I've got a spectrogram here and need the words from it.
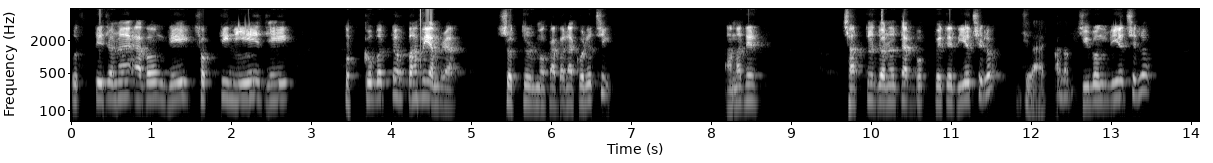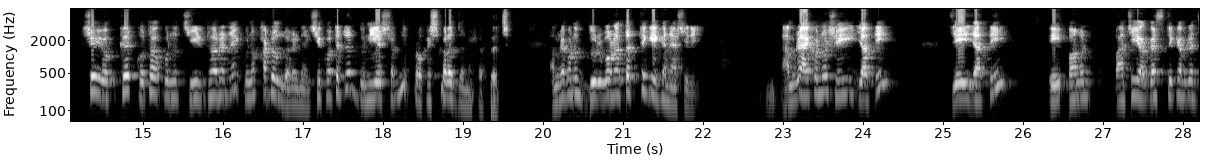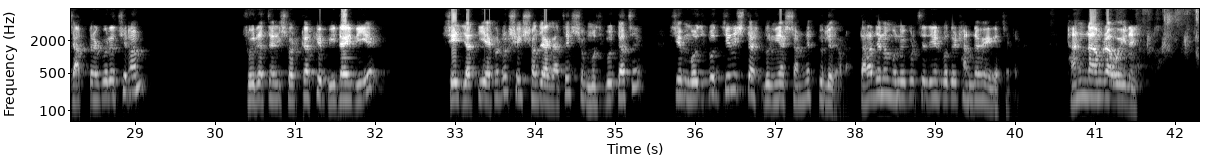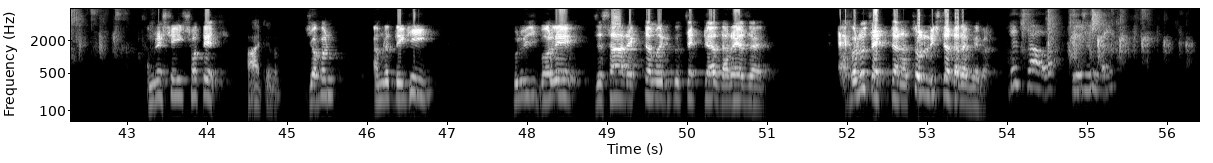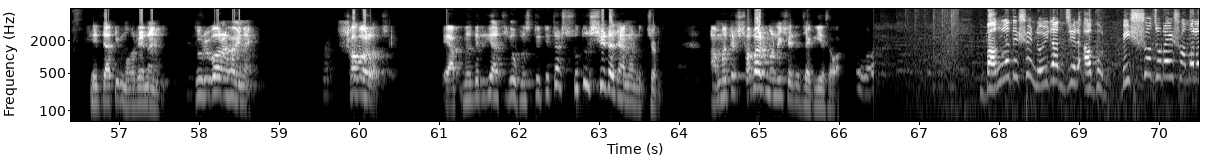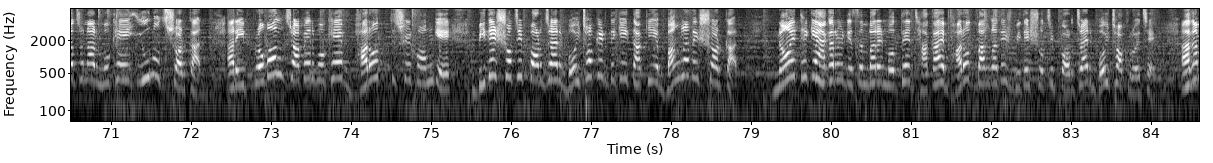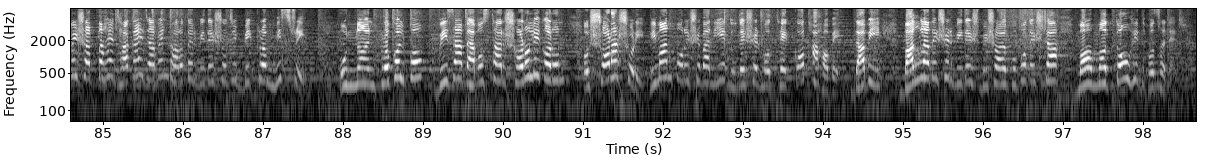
উত্তেজনা এবং যে শক্তি নিয়ে যে ঐক্যবদ্ধভাবে আমরা শত্রুর মোকাবেলা করেছি আমাদের ছাত্র জনতা বুক পেতে দিয়েছিল জীবন দিয়েছিল সেই ঐক্যের কোথাও কোনো চির ধরে নাই, কোনো ফাটল ধরে নাই। সে কথাটা দুনিয়ার সামনে প্রকাশ করার জন্য এটা হয়েছে। আমরা কোনো দুর্বলতার থেকে এখানে আসিনি। আমরা এখনও সেই জাতি, যেই জাতি এই পাঁচই আগস্ট থেকে আমরা যাত্রা করেছিলাম। স্বৈরাচারী সরকারকে বিদায় দিয়ে সেই জাতি এখনও সেই সজাগ আছে, সে মজবুত আছে, সে মজবুত জিনিসটা দুনিয়ার সামনে তুলে ধরা। তারা যেন মনে করছে যে এর বোধহয় ঠান্ডা হয়ে গেছে ঠান্ডা আমরা ওই নাই। আমরা সেই সতেজ। যখন আমরা দেখি পুলিশ বলে যে স্যার একটা মারি তো চারটা দাঁড়ায় যায়। এখনও চারটা না চল্লিশটা দাঁড়াবে এবার। সে জাতি মরে নাই দুর্বল হয় নাই সবল আছে। এই আপনাদের যে আজকে উপস্থিতিটা শুধু সেটা জানানোর জন্য? আমাদের সবার মনে সেটা জাগিয়ে দেওয়া। বাংলাদেশে নৈরাজ্যের আগুন। বিশ্বজোড়ে সমালোচনার মুখে ইউনুস সরকার। আর এই প্রবল চাপের মুখে ভারতের সঙ্গে বিদেশ সচিব পর্যায়ের বৈঠকের দিকেই তাকিয়ে বাংলাদেশ সরকার। নয় থেকে এগারোই ডিসেম্বরের মধ্যে ঢাকায় ভারত বাংলাদেশ বিদেশ সচিব পর্যায়ের বৈঠক রয়েছে। আগামী সপ্তাহে ঢাকায় যাবেন ভারতের বিদেশ সচিব বিক্রম মিস্ত্রি। উন্নয়ন প্রকল্প, ভিসা ব্যবস্থার সরলীকরণ ও সরাসরি বিমান পরিষেবা নিয়ে দুদেশের মধ্যে কথা হবে। দাবি, বাংলাদেশের বিদেশ বিষয়ক উপদেষ্টা মোহাম্মদ তৌহিদ হোসেনের।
